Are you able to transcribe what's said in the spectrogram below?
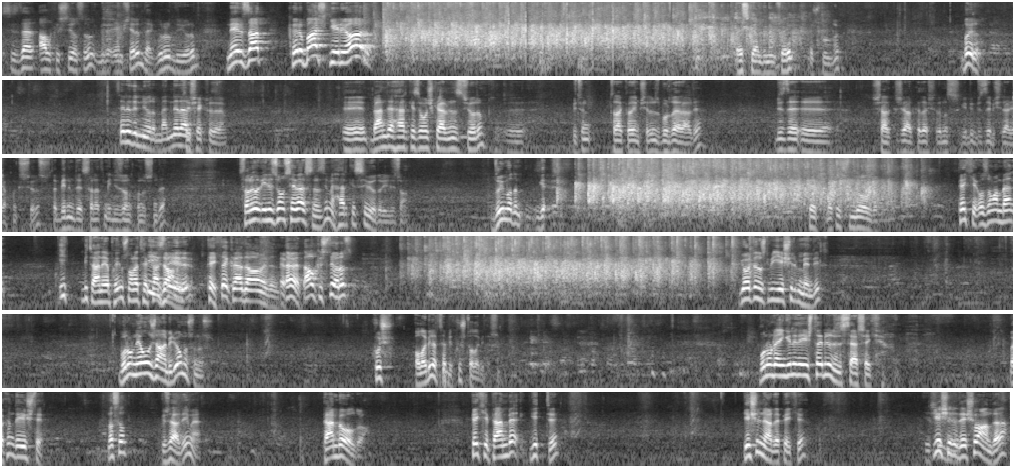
Sizler alkışlıyorsunuz. Bir de hemşerim de gurur duyuyorum. Nevzat Kırbaş geliyor. Hoş geldin hemşerim. Hoş bulduk. Buyurun. Seni dinliyorum ben. Neler? Teşekkür ederim. Ee, ben de herkese hoş geldiniz diyorum. Ee, bütün Trakyalı hemşehrilerimiz burada herhalde. Biz de e, şarkıcı arkadaşlarımız gibi biz de bir şeyler yapmak istiyoruz. Tabii benim de sanatım illüzyon konusunda. Sanıyorum illüzyon seversiniz değil mi? Herkes seviyordur illüzyon. Duymadım. Ge- Peki, bakın şimdi oldu. Peki, o zaman ben ilk bir tane yapayım sonra tekrar devam İzleyelim. edelim. Peki. Tekrar devam edelim. Evet, Evet. alkışlıyoruz. Gördüğünüz gibi yeşil bir mendil. Bunun ne olacağını biliyor musunuz? Kuş olabilir tabii, kuş da olabilir. Bunun rengini değiştirebiliriz istersek. Bakın değişti. Nasıl? Güzel değil mi? Pembe oldu. Peki pembe gitti. Yeşil nerede peki? Yeşili de şu anda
